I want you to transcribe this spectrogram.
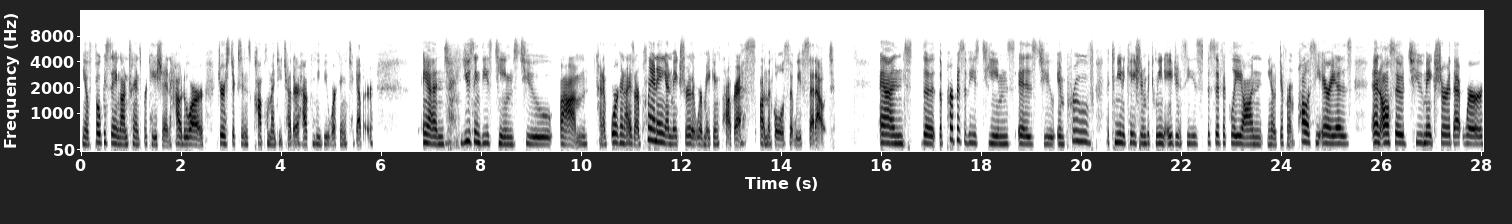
you know, focusing on transportation. How do our jurisdictions complement each other? How can we be working together? and using these teams to um, kind of organize our planning and make sure that we're making progress on the goals that we've set out. And the, the purpose of these teams is to improve the communication between agencies, specifically on you know, different policy areas, and also to make sure that we're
